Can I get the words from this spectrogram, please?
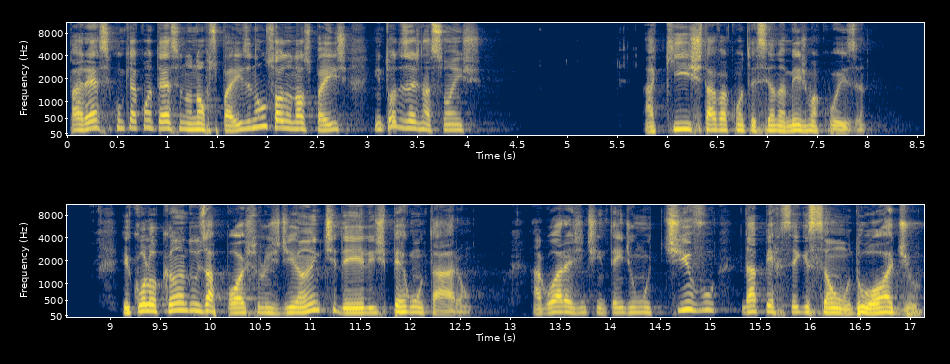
Parece com o que acontece no nosso país, e não só no nosso país, em todas as nações. Aqui estava acontecendo a mesma coisa. E colocando os apóstolos diante deles, perguntaram: Agora a gente entende o motivo da perseguição, do ódio.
